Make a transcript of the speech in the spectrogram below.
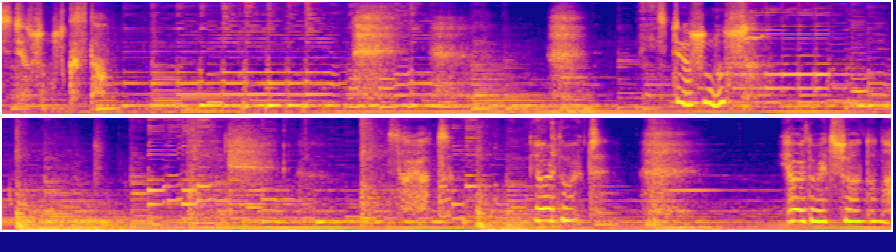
İstiyorsunuz kızdan? Ne istiyorsunuz? Serhat, yardım et. Yardım et ona.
